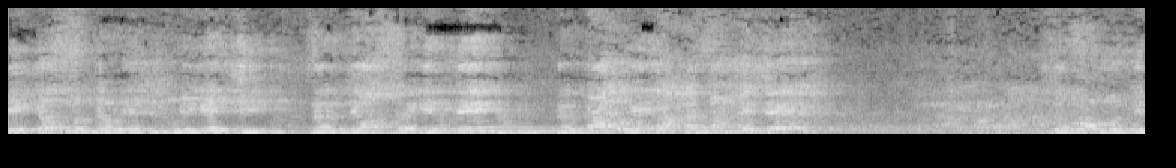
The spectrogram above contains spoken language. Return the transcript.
एकच सुंटवड्याची पुडी घ्यायची. जर जास्त घेतली तर काय होईल आपल्याला सांगायचे? होती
